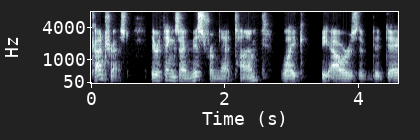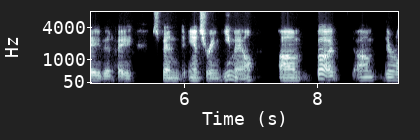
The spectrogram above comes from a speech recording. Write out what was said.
contrast. There are things I miss from that time, like the hours of the day that I spend answering email. Um, but um, there are a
